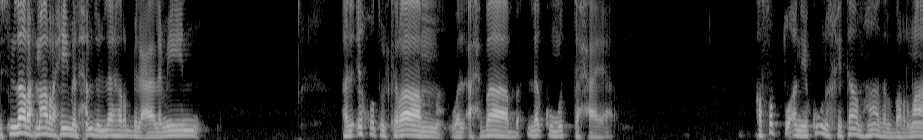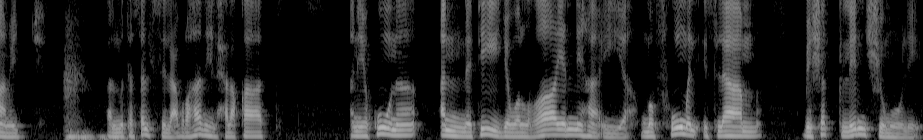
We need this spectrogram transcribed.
بسم الله الرحمن الرحيم الحمد لله رب العالمين. الإخوة الكرام والأحباب لكم التحايا. قصدت أن يكون ختام هذا البرنامج المتسلسل عبر هذه الحلقات أن يكون النتيجة والغاية النهائية مفهوم الإسلام بشكل شمولي.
